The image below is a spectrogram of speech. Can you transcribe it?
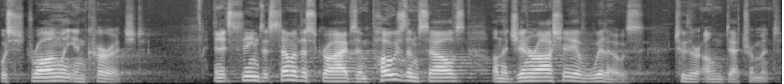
was strongly encouraged. And it seems that some of the scribes imposed themselves on the generosity of widows to their own detriment.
